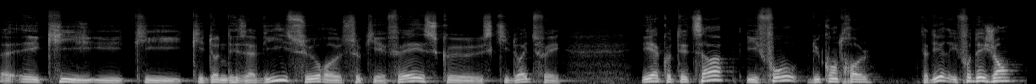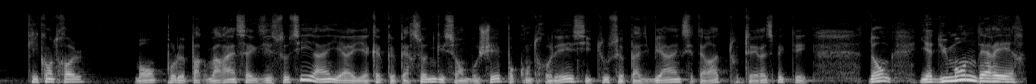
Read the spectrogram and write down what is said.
euh, et qui, qui, qui, donne des avis sur ce qui est fait, ce, que, ce qui doit être fait. Et à côté de ça, il faut du contrôle. C'est-à-dire, il faut des gens qui contrôle? Bon, pour le parc marin, ça existe aussi. Hein. Il, y a, quelques personnes qui sont embauchées pour contrôler si tout se passe bien, etc. Tout est respecté. Donc, il y a du monde derrière.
